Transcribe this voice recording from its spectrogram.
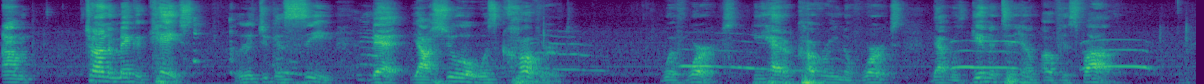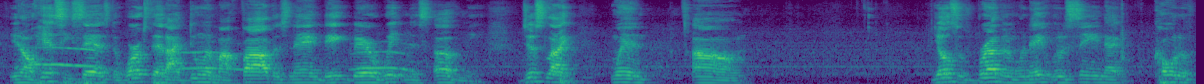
I'm trying to make a case so that you can see that Yahshua was covered with works. He had a covering of works that was given to him of his father. You know, hence he says, the works that I do in my father's name, they bear witness of me. Just like when um, Joseph's brethren, when they would have seen that coat of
